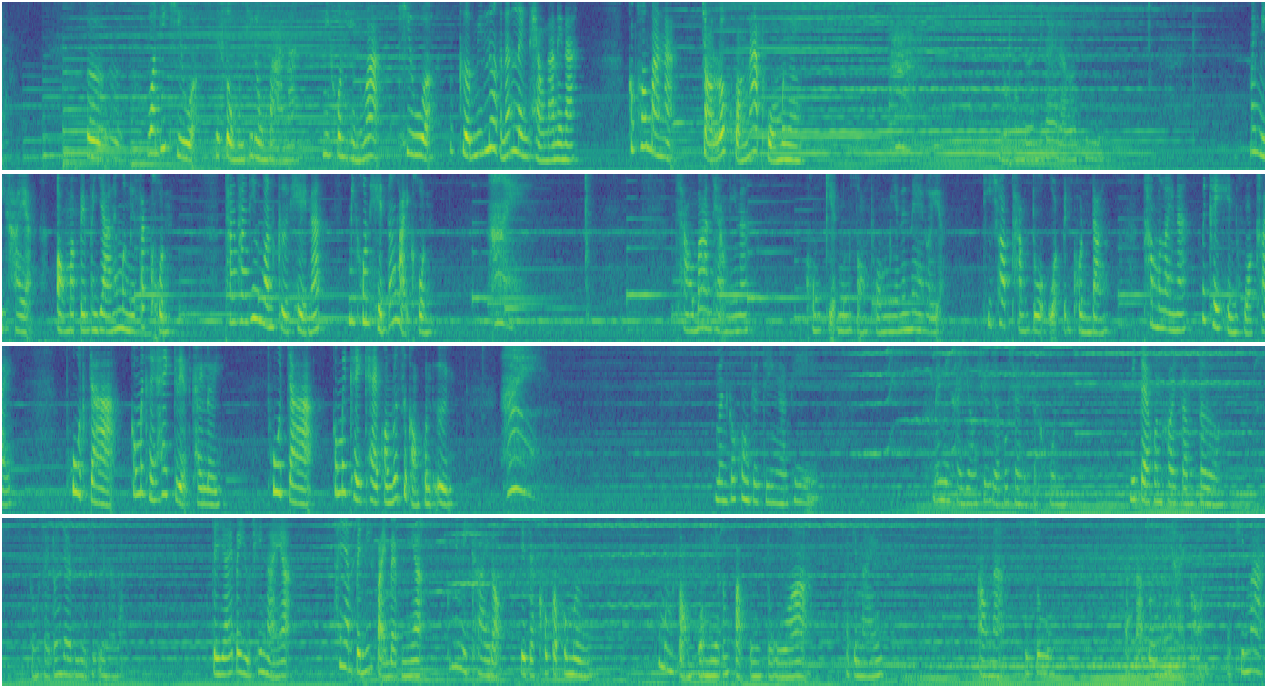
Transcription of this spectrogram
เออ วันที่คิวอะไปส่งมึงที่โรงพยาบาลนะ มีคนเห็นว่าคิวอะมันเกือบมีเรื่องกับนักเลงแถวนั้นเลยนะ ก็เพราะมันอะ จอดรถขวางหน้าผัวมึงไงหนูคงเดินไม่ได้แล้วอะพี่ ไม่มีใครอะออกมาเป็นพยานให้มึงเลยสักคน ทั้งๆที่วันเกิดเหตุนะ มีคนเห็นตั้งหลายคนเฮ้ยชาวบ้านแถวนี้นะ คงเกลียดมึงสองผัวเมียแน่ๆเลยอะที่ชอบทำตัวอวดเป็นคนดังทำอะไรนะ ไม่เคยเห็นหัวใคร พูดจา ก็ไม่เคยให้เกียรติใครเลย พูดจาก็ไม่เคยแคร์ความรู้สึกของคนอื่นเฮ้ยมันก็คงจะจริงอะพี่ ไม่มีใครยอมช่วยเหลือพวกฉันเลยสักคน มีแต่คนคอยซ้ำเติม สงสัยต้องย้ายไปอยู่ที่อื่นแล้วล่ะ จะย้ายไปอยู่ที่ไหนอะถ้ายังเป็นนิสัยแบบเนี้ยก็ไม่มีใครหรอกอยากจะคบกับพวกมึง พวกมึงสองผัวเมียต้องปรับปรุงตัว เข้าไหม เอานะสู้ๆรักษาตัวให้หายก่อน อย่าคิดมาก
